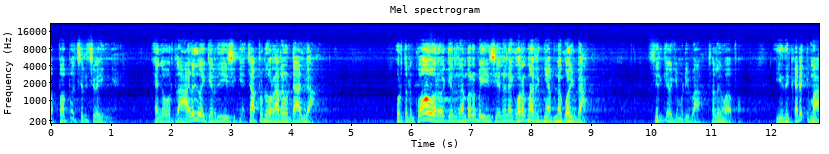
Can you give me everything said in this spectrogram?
அப்பப்போ சிரித்து வைங்க. எங்கள் ஒருத்தன் அழுகு வைக்கிறது ஈஸிங்க. சப்புன்னு ஒரு அரை விட்டு அழுவான். ஒருத்தன் கோவம் வர வைக்கிறது ரொம்ப ரொம்ப ஈஸி. என்னென்ன குறைக்கமா இருக்கீங்க அப்படின்னா கோவிப்பேன். சிரிக்க வைக்க முடியுமா? சொல்லுங்கள் பார்ப்போம் இது கிடைக்குமா?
